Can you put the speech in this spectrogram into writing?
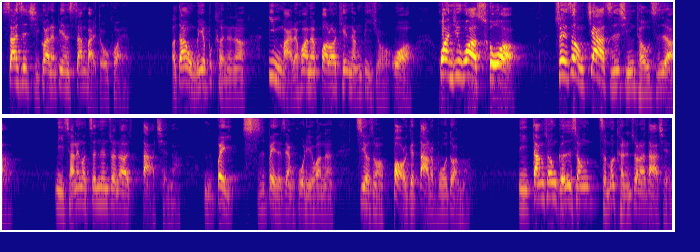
三十几块呢变成三百多块啊。啊，当然我们也不可能啊一买的话呢爆到天长地久哇。换句话说啊。所以这种价值型投资啊，你才能够真正赚到大钱啊，五倍、十倍的这样获利的话呢，只有什么报一个大的波段嘛？你当中隔日松怎么可能赚到大钱？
